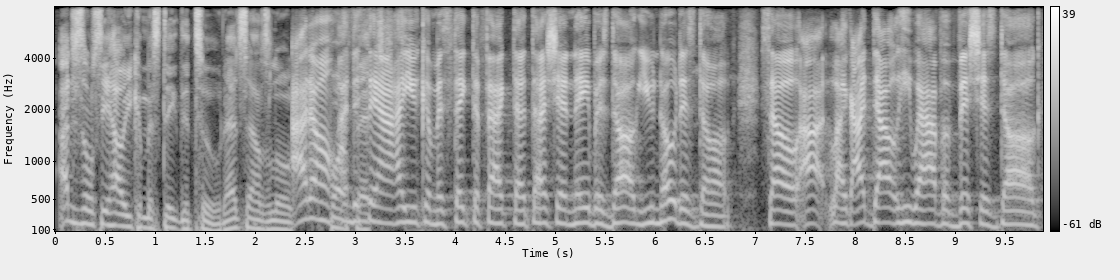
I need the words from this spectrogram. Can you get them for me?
I just don't see how you can mistake the two. That sounds a little. I don't far-fetched. understand how you can mistake the fact that that's your neighbor's dog. You know this dog, so I like I doubt he would have a vicious dog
